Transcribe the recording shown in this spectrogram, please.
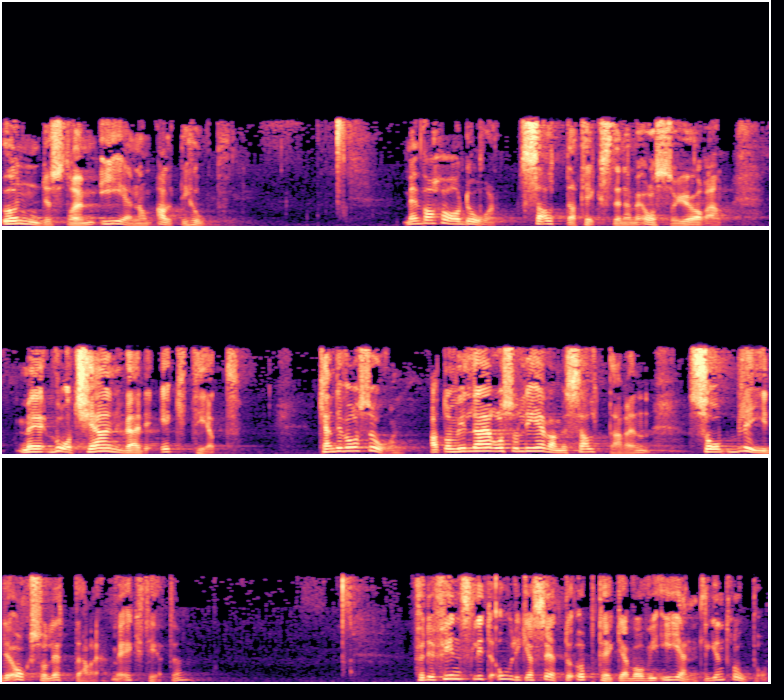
underström igenom alltihop. Men vad har då salta texterna med oss att göra? Med vårt kärnvärde äkthet? Kan det vara så att om vi lär oss att leva med saltaren så blir det också lättare med äktheten? För det finns lite olika sätt att upptäcka vad vi egentligen tror på.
